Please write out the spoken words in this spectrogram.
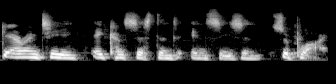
guaranteeing a consistent in season supply.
